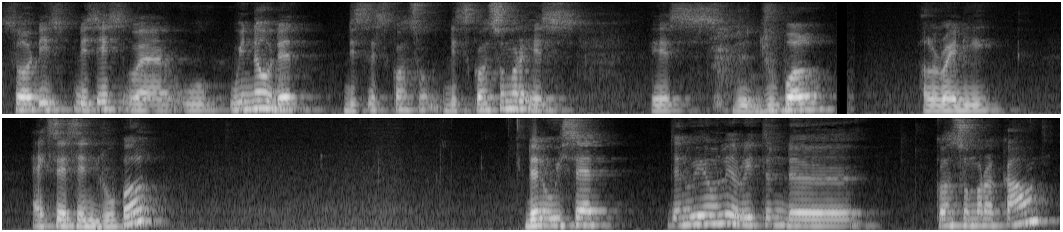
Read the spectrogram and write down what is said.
So this this is where we know that this is consu this consumer is is the Drupal already access in Drupal then we set, then we only return the consumer account,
